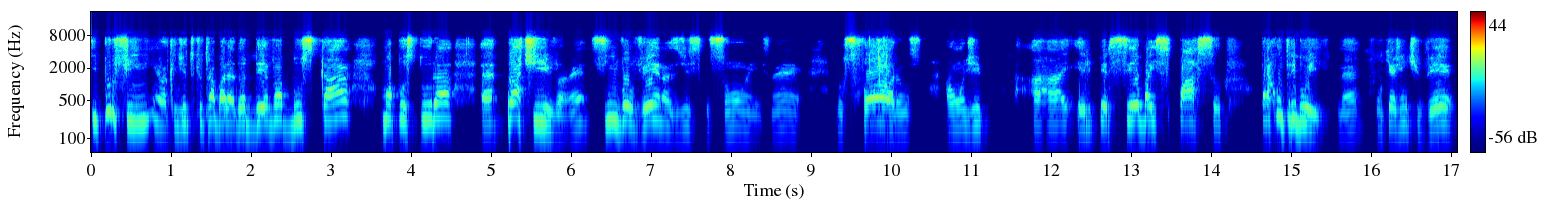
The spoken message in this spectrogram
E, por fim, eu acredito que o trabalhador deva buscar uma postura é, proativa, né? se envolver nas discussões, né? nos fóruns, onde a, a, ele perceba espaço para contribuir. Né? O que a gente vê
